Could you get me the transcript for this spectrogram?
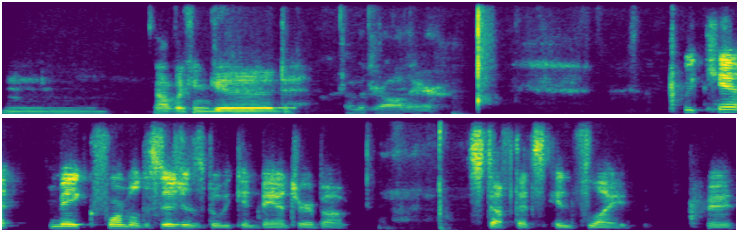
Hmm, not looking good. on the draw there. We can't make formal decisions, but we can banter about stuff that's in flight, right?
